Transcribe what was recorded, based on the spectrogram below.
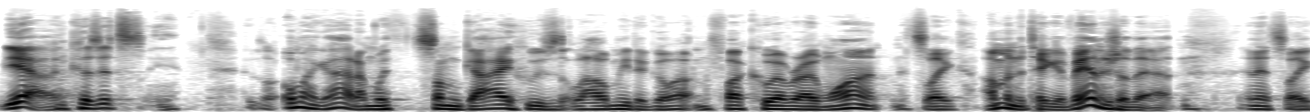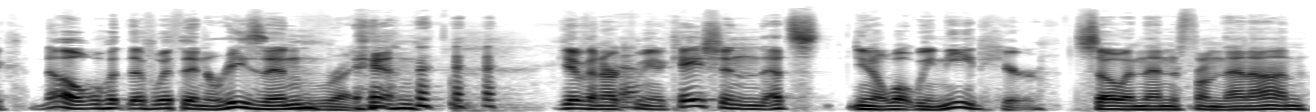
Yeah, because it's, it's oh my god, I'm with some guy who's allowed me to go out and fuck whoever I want. It's like I'm going to take advantage of that, and it's like no, with- within reason, Right. And given our communication, that's you know what we need here. So, and then from then on,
